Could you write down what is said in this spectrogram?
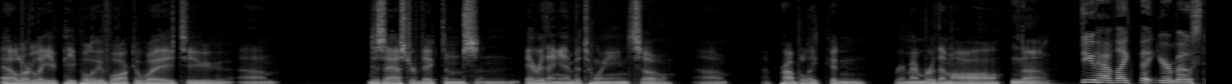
elderly people who've walked away to um, disaster victims and everything in between. So, um, I probably couldn't remember them all. No. Do you have like the, your most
